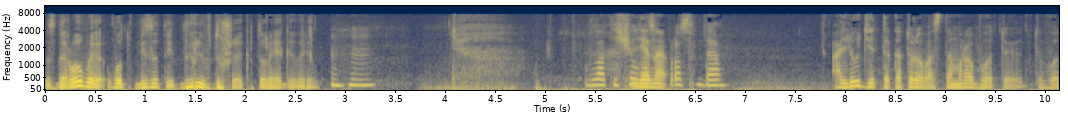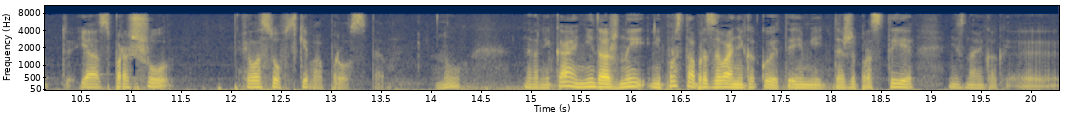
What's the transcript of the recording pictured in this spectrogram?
здоровые, вот без этой дыры в душе, о которой я говорил. Угу. Влад, еще Лена, у вас вопрос? Да. А люди-то, которые у вас там работают, вот я спрошу философский вопрос. Да. Ну, наверняка они должны не просто образование какое-то иметь, даже простые, не знаю, как э,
